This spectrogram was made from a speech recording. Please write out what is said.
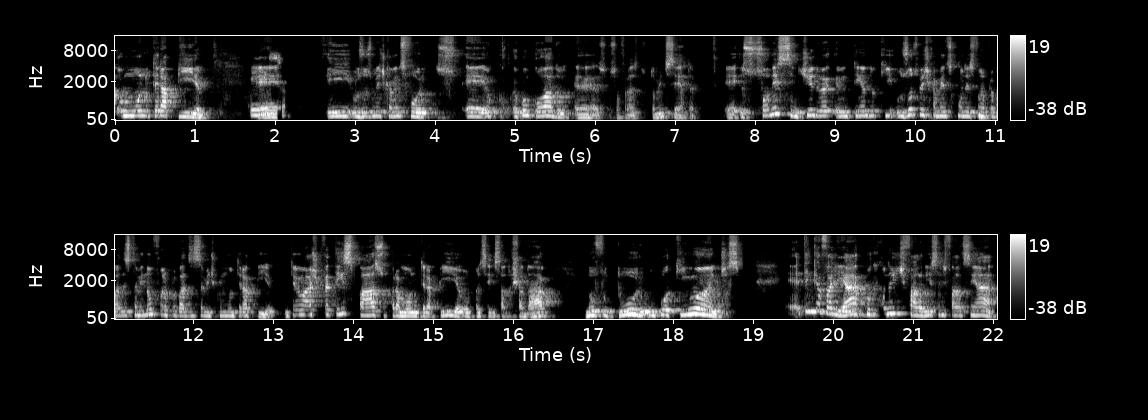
como monoterapia. Isso. É, e os outros medicamentos foram. É, eu, eu, concordo, é, sua frase é totalmente certa. É, só nesse sentido, eu, eu, entendo que os outros medicamentos, quando eles foram aprovados, eles também não foram aprovados necessariamente como monoterapia. Então, eu acho que vai ter espaço para monoterapia ou para ser iniciado chá d'água no futuro, um pouquinho antes. É, tem que avaliar, porque quando a gente fala nisso, a gente fala assim, ah,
